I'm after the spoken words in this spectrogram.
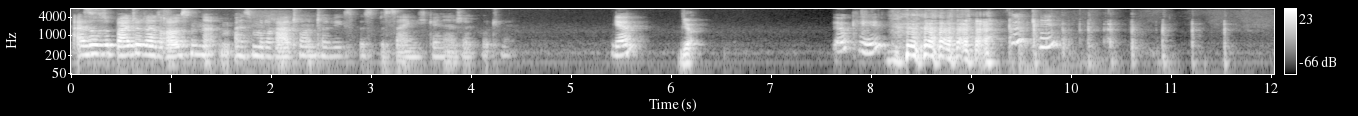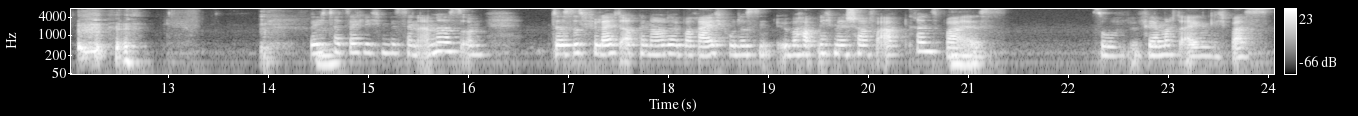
Also sobald du da draußen als Moderator unterwegs bist, bist du eigentlich kein Agile Coach mehr. Ja? Ja. Okay. okay. Bin ich tatsächlich ein bisschen anders und das ist vielleicht auch genau der Bereich, wo das überhaupt nicht mehr scharf abgrenzbar mhm. ist. So, wer macht eigentlich was?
